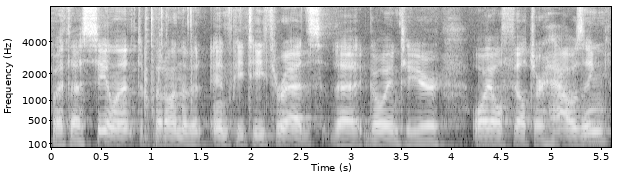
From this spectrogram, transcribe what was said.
with a sealant to put on the NPT threads that go into your oil filter housing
